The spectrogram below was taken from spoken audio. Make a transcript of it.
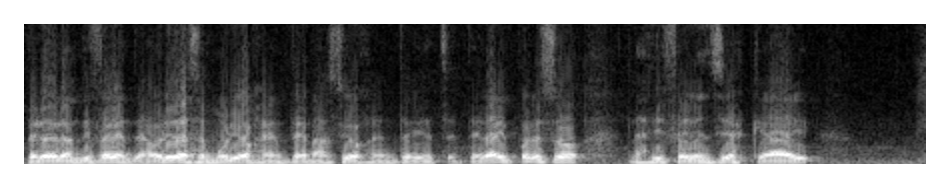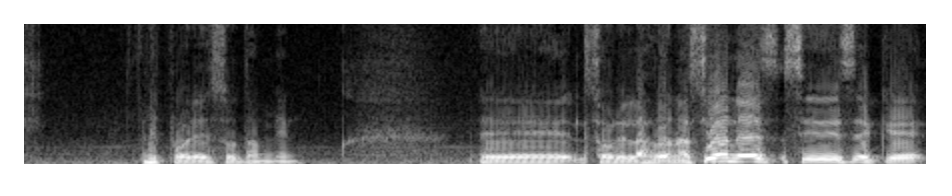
pero eran diferentes. Ahorita se murió gente, nació gente, y etcétera. Y por eso las diferencias que hay, es por eso también. Eh, sobre las donaciones, sí dice que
